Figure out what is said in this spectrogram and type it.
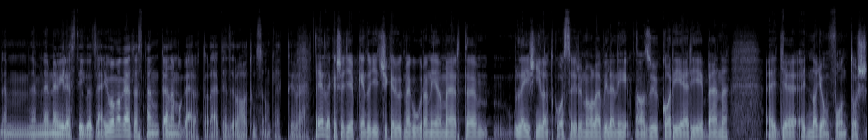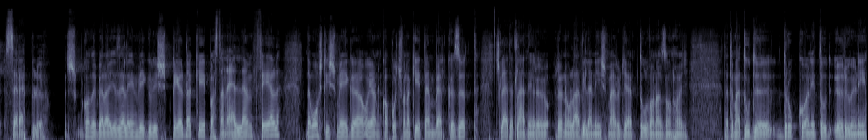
nem, nem, nem, nem érezte igazán jól magát, aztán utána magára talált ezzel a 6-22-vel. Érdekes egyébként, hogy itt sikerült megugrania, mert le is nyilatkozta, hogy Renault Lavileni az ő karrierjében egy, egy nagyon fontos szereplő és gondolj bele, hogy az elején végül is példakép, aztán ellenfél, de most is még olyan kapocs van a két ember között, és lehetett látni, hogy Renault Lavileni is már ugye túl van azon, hogy tehát már tud drukkolni, tud örülni,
